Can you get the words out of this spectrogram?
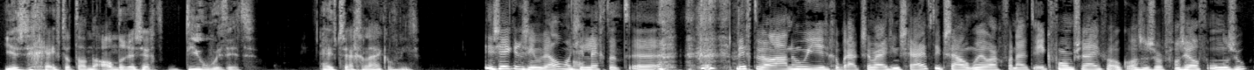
Je geeft dat aan de andere en zegt, deal with it. Heeft zij gelijk of niet? In zekere zin wel, want je legt het uh, ligt er wel aan hoe je je gebruiksaanwijzing schrijft. Ik zou hem heel erg vanuit de ik-vorm schrijven, ook als een soort van zelfonderzoek.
